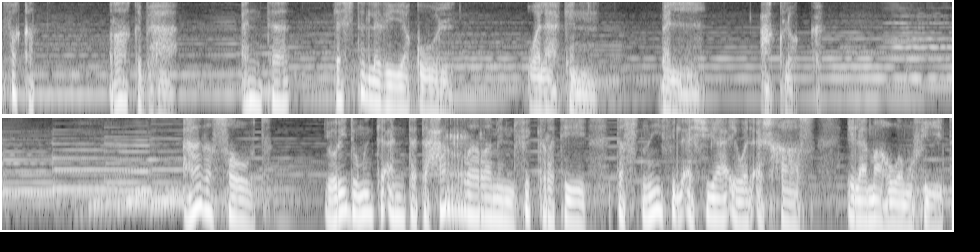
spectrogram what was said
فقط راقبها. أنت لست الذي يقول ولكن بل عقلك. هذا الصوت يريد منك أن تتحرر من فكرة تصنيف الأشياء والأشخاص إلى ما هو مفيد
